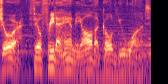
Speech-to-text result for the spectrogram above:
Sure. Feel free to hand me all the gold you want.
